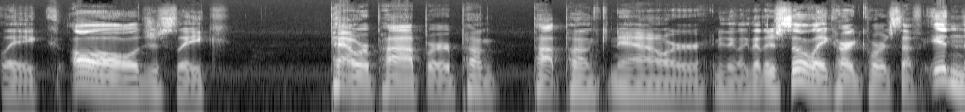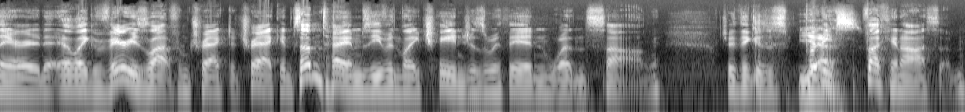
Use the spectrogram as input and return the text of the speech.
like all just like power pop or punk pop punk now or anything like that. There's still like hardcore stuff in there. It, it like varies a lot from track to track, and sometimes even like changes within one song, which I think is pretty Yes. fucking awesome.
